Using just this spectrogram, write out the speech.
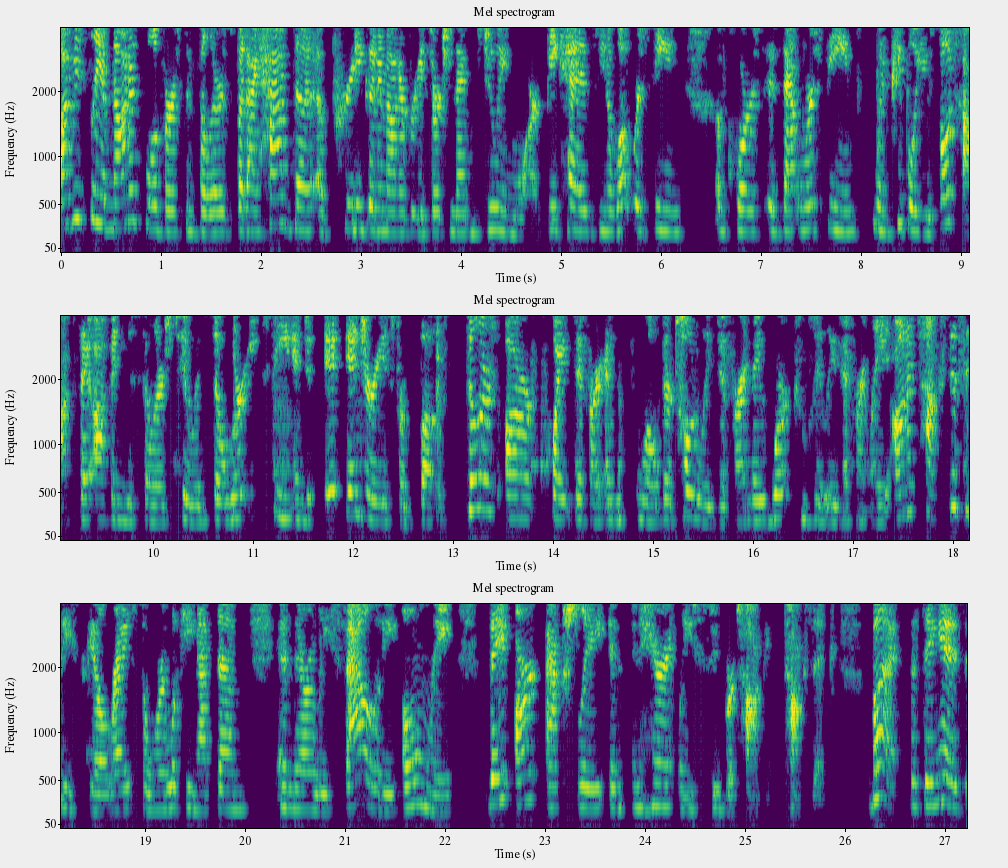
obviously, I'm not as well versed in fillers, but I have done a pretty good amount of research and I'm doing more because, you know, what we're seeing, of course, is that we're seeing when people use Botox, they often use fillers too. And so we're seeing in- injuries for both. Fillers are quite different and, well, they're totally different. They work completely differently on a toxicity scale, right? So we're looking at them in their lethality only. They aren't actually in- inherently super to- toxic. But the thing is,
